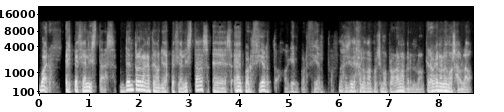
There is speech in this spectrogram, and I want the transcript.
Bueno, especialistas. Dentro de la categoría especialistas, es, eh, por cierto, Joaquín, por cierto, no sé si dejarlo para el próximo programa, pero no, creo que no lo hemos hablado.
